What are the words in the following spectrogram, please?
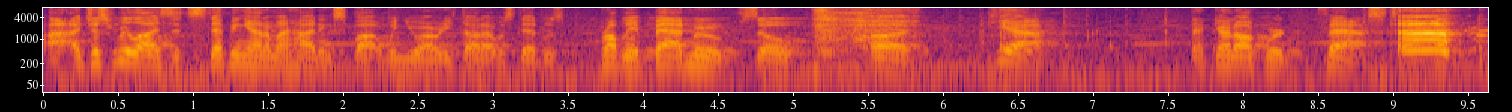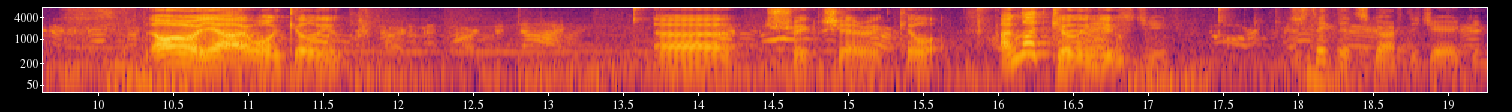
I, I just realized that stepping out of my hiding spot when you already thought I was dead was probably a bad move. So, uh, yeah, that got awkward fast. oh yeah, I won't kill you. Uh, trick Jerry kill. I'm not killing you. Chief. Just take that scarf to Jarek and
